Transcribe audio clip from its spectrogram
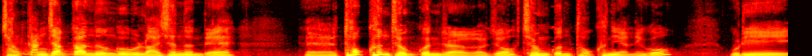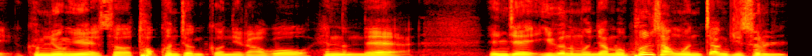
잠깐 잠깐 언급을 하셨는데 에, 토큰 정권이라고 하죠. 정권 토큰이 아니고 우리 금융위에서 토큰 정권이라고 했는데 이제 이거는 뭐냐면 분상 원장 기술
